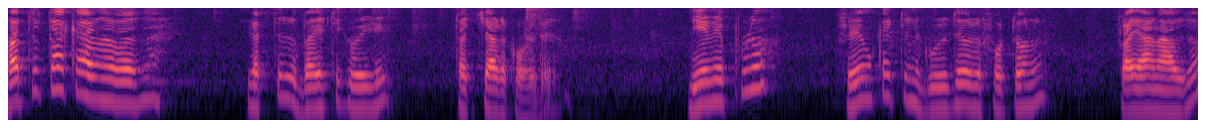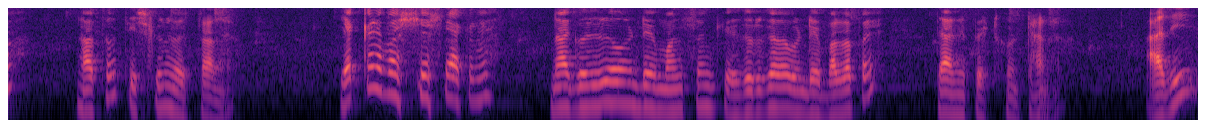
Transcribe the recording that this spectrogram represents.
భద్రతా కారణాల వలన వ్యక్తులు బయటకు వెళ్ళి తచ్చాడకూడదు. నేనెప్పుడూ ఫ్రేమ్ కట్టిన గురుదేవుల ఫోటోను ప్రయాణాల్లో నాతో తీసుకుని వెళ్తాను. ఎక్కడ బస్ చేస్తే అక్కడ? నా గదిలో ఉండే మంచంకి ఎదురుగా ఉండే బల్లపై దాన్ని పెట్టుకుంటాను. అది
